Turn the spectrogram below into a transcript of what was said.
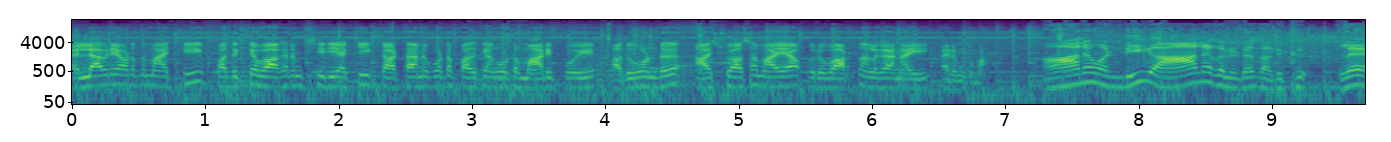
എല്ലാവരെയും അവിടെ നിന്ന് മാറ്റി പതുക്കെ വാഹനം ശരിയാക്കി കാട്ടാനക്കൂട്ടം പതുക്കെ അങ്ങോട്ട് മാറിപ്പോയി. അതുകൊണ്ട് ആശ്വാസമായ ഒരു വാർത്ത നൽകാനായി അരുൺകുമാർ. ആനവണ്ടി ആനകളുടെ നടുക്ക് അല്ലേ?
